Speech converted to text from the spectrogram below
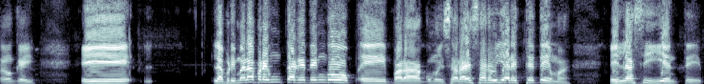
Ok. Eh, la primera pregunta que tengo eh, para comenzar a desarrollar este tema es la siguiente.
